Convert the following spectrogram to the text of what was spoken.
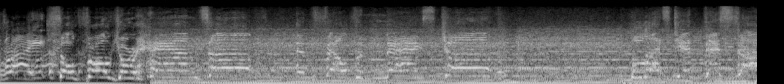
right. So throw your hands up and fill the next cup. Let's get this started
